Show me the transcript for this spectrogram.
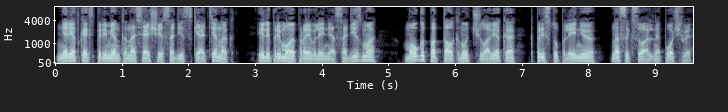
Нередко эксперименты, носящие садистский оттенок или прямое проявление садизма, могут подтолкнуть человека к преступлению на сексуальной почве.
